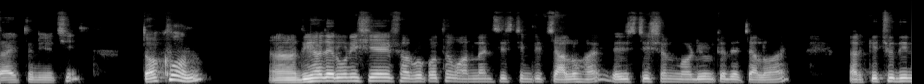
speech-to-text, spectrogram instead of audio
দায়িত্ব নিয়েছি। তখন দুই হাজার উনিশে সর্বপ্রথম অনলাইন সিস্টেমটি চালু হয় রেজিস্ট্রেশন মডিউলটি দিয়ে চালু হয়। তার কিছুদিন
